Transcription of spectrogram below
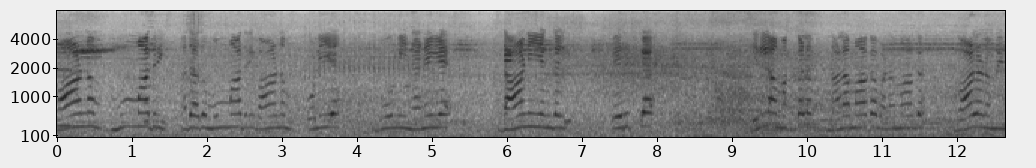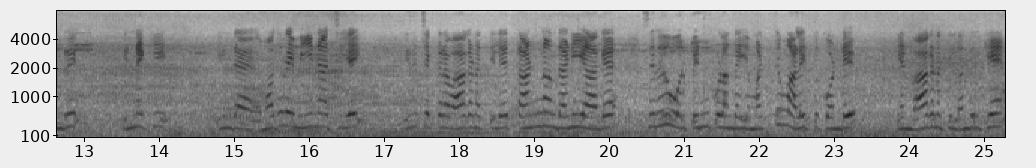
வானம் மும்மாதிரி அதாவது மும்மாதிரி வானம் ஒளிய பூமி நனைய தானியங்கள் பெருக்க எல்லா மக்களும் நலமாக வளமாக வாழணும் என்று இன்னைக்கு இந்த மதுரை மீனாட்சியை இருசக்கர வாகனத்திலே தன்னந்தனியாக சிறு ஒரு பெண் குழந்தையை மட்டும் அழைத்து கொண்டு என் வாகனத்தில் வந்திருக்கேன்.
